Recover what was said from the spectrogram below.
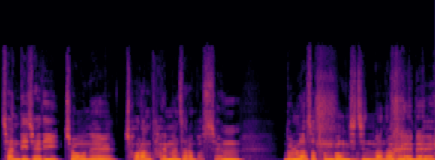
잔디 제디 저 오늘 저랑 닮은 사람 봤어요. 음. 놀라서 동공지진만 하고 네네. 있는데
